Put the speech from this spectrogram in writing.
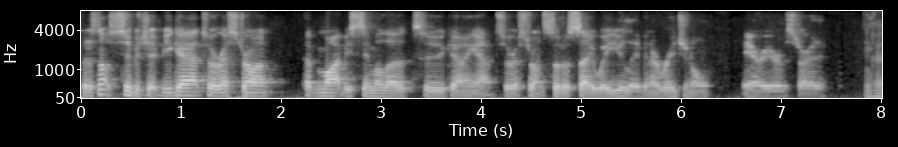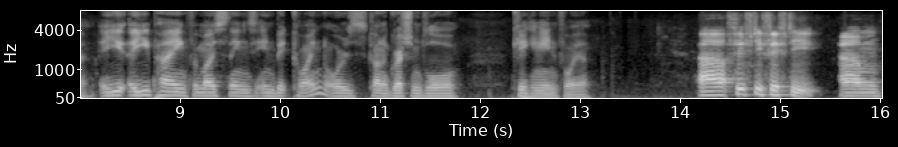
but it's not super cheap. You go out to a restaurant, it might be similar to going out to a restaurant, sort of say where you live in a regional area of Australia. Okay. Are you are you paying for most things in Bitcoin, or is kind of Gresham's law kicking in for you? Uh, 50-50. Um,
